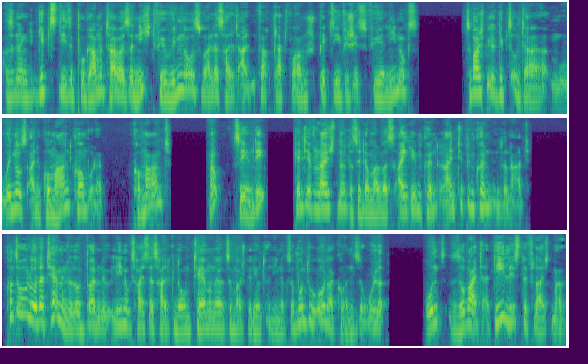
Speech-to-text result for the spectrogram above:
Also dann gibt's diese Programme teilweise nicht für Windows, weil das halt einfach plattformspezifisch ist für Linux. Zum Beispiel gibt's unter Windows eine Command Comp oder Command, ja, CMD. Kennt ihr vielleicht, ne, dass ihr da mal was eingeben könnt und eintippen könnt in so einer Art Konsole oder Terminal. Und bei Linux heißt das halt GNOME Terminal, zum Beispiel hier unter Linux Ubuntu oder Konsole und so weiter. Die Liste vielleicht mal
